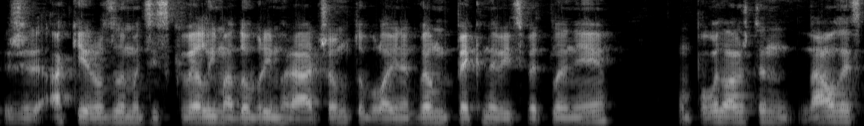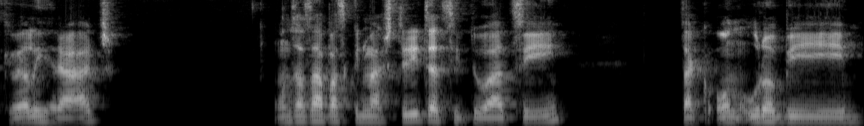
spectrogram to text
že aký je rozdiel medzi skvelým a dobrým hráčom. To bolo inak veľmi pekné vysvetlenie. On povedal, že ten naozaj skvelý hráč, on za zápas, keď má 40 situácií, tak on urobí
